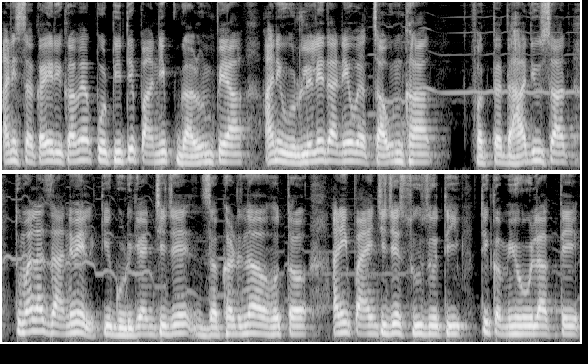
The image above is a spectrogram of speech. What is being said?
आणि सकाळी रिकाम्या पोटी ते पाणी गाळून प्या आणि उरलेले दाणे व- चावून खा. फक्त दहा दिवसात तुम्हाला जाणवेल की गुडघ्यांची जे जखडणं होतं आणि पायांची जे सूज होती ती कमी होऊ लागते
